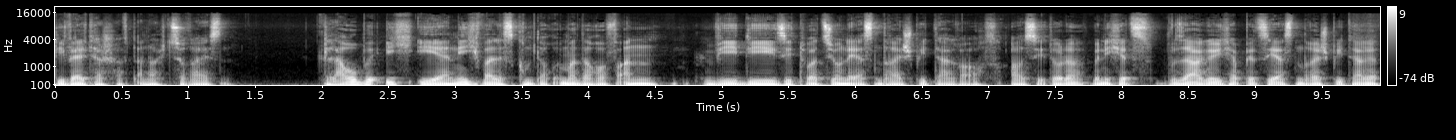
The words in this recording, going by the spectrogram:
die Weltherrschaft an euch zu reißen? Glaube ich eher nicht, weil es kommt auch immer darauf an, wie die Situation der ersten drei Spieltage aus, aussieht, oder? Wenn ich jetzt sage, ich habe jetzt die ersten drei Spieltage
